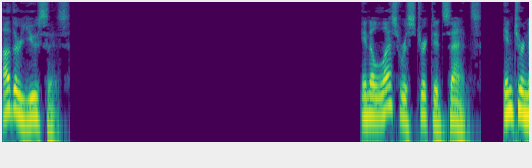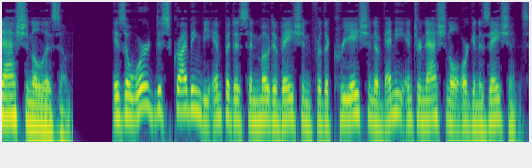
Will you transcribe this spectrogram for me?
Other uses In a less restricted sense, Internationalism is a word describing the impetus and motivation for the creation of any international organizations.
